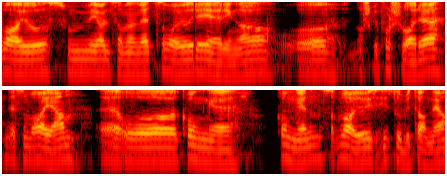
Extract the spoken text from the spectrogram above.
var jo, som vi alle sammen vet, så var jo regjeringa og norske forsvaret det som var igjen. Eh, og konge, kongen var jo i Storbritannia.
